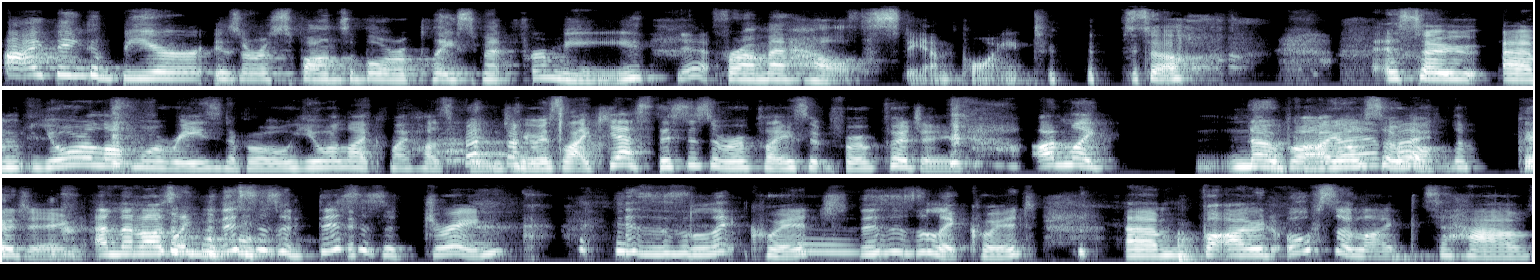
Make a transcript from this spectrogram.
I, think a beer is a responsible replacement for me yeah. from a health standpoint. So so um, you're a lot more reasonable. You are like my husband, who is like, yes, this is a replacement for a pudding. I'm like, no, but I also want the pudding. And then I was like, this is a this is a drink. This is a liquid. This is a liquid. Um, but I would also like to have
